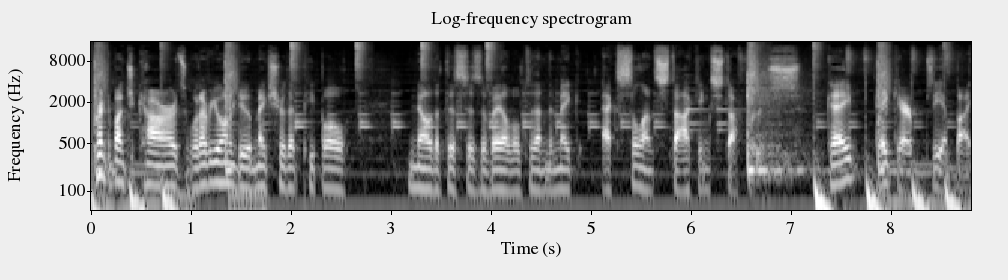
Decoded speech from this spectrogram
print a bunch of cards, whatever you want to do. Make sure that people know that this is available to them to make excellent stocking stuffers. Okay? Take care. See you. Bye.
